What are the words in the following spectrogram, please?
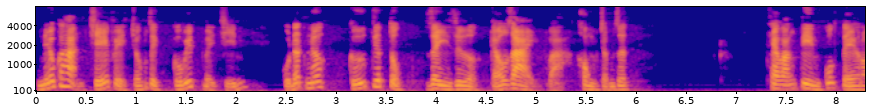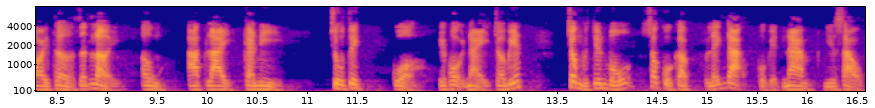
nếu các hạn chế về chống dịch COVID-19 của đất nước cứ tiếp tục dây dưa kéo dài và không chấm dứt. Theo hãng tin quốc tế Reuters dẫn lời, ông Ablai Kani, chủ tịch của hiệp hội này cho biết trong một tuyên bố sau cuộc gặp lãnh đạo của Việt Nam như sau.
